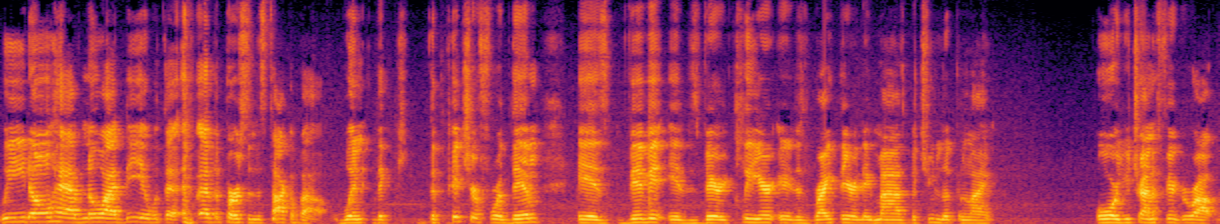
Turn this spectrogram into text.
we don't have no idea what the other person is talking about. When the the picture for them is vivid. It is very clear. It is right there in their minds. But you looking like, or you're trying to figure out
